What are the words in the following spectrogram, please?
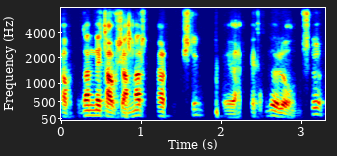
kapıdan ne tavşanlar çıkartmıştım. E, hakikaten de öyle olmuştu.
